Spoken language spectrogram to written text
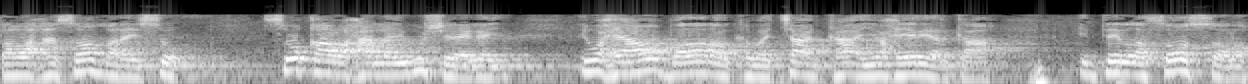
baa waxaan soo maray suuq. Suuqaa waxaa la igu sheegay in waxyaabo badan oo kabajaankaa iyo wax yaryarka ah intii la soo solo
